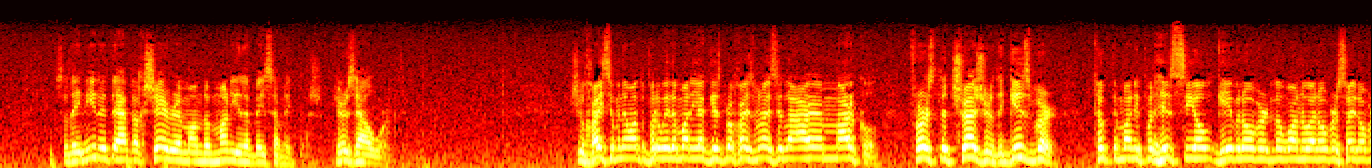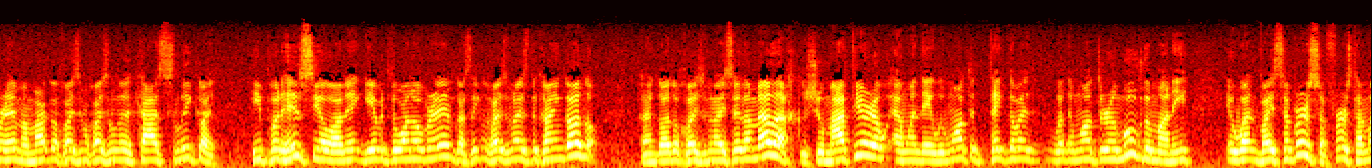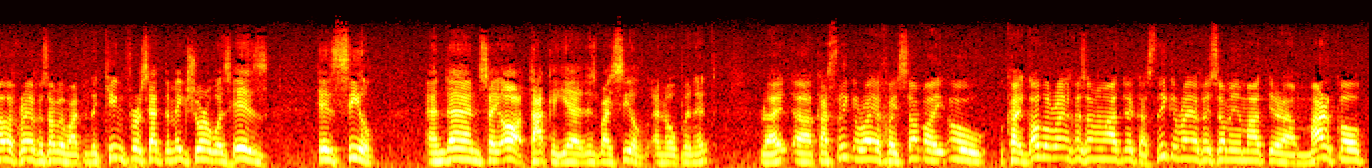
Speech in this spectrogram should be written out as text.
So they needed to have aksherim on the money of the Beis Hamikdash. Here's how it worked. When they want to put away the money. First, the treasurer, the Gizber, took the money, put his seal, gave it over to the one who had oversight over him. He put his seal on it, gave it to the one over him. The Kain Gadol. And when they want to take the when they want to remove the money, it went vice versa. First, the king first had to make sure it was his his seal, and then say, "Oh, taka, yeah, this is my seal," and open it. Right? Uh, Kaslika chaysamay oh kai gadol raya chaysamay matir. Kaslika chaysamay matir. Uh, Marco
